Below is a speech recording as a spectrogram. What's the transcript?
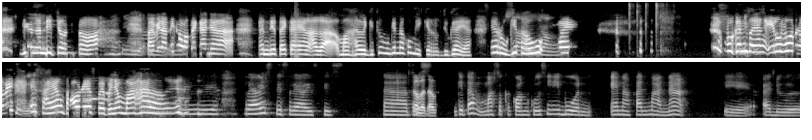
jangan dicontoh Iya, tapi iya, nanti iya. kalau TK-nya ganti TK yang agak mahal gitu mungkin aku mikir juga ya ya rugi tahu Sayang. Woy. Bukan sayang ilmu tapi eh sayang tahu deh SPP-nya mahal Iya, realistis, realistis. Nah, terus coba kita masuk ke konklusi nih, Bun. Enakan mana? Eh, aduh.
